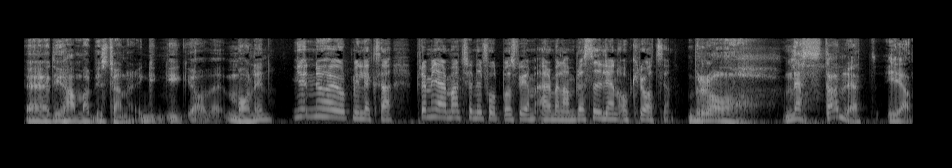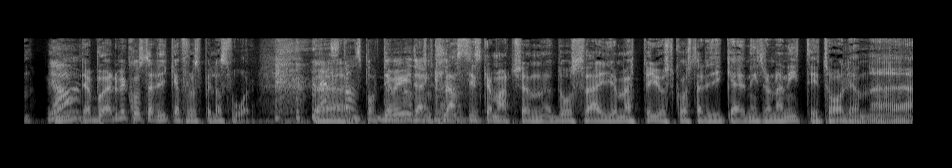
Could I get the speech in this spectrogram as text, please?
Eh, det är Hammarbys tränare. G- ja, Malin? Ja, nu har jag gjort min läxa. Premiärmatchen i fotbolls-VM är mellan Brasilien och Kroatien. Bra. nästan rätt igen. Ja. Mm. Jag började med Costa Rica för att spela svår. Nästan Eh, sporten, Det var ju den klassiska matchen då Sverige mötte just Costa Rica 1990 i Italien. eh,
